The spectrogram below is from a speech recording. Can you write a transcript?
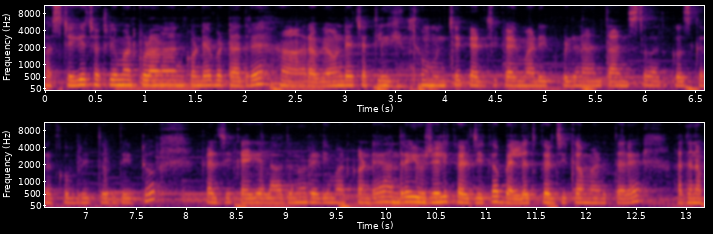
ಫಸ್ಟಿಗೆ ಚಕ್ಲಿ ಮಾಡ್ಕೊಳ್ಳೋಣ ಅಂದ್ಕೊಂಡೆ ಬಟ್ ಆದರೆ ರವೆ ಉಂಡೆ ಚಕ್ಲಿಗಿಂತ ಮುಂಚೆ ಕರ್ಜಿಕಾಯಿ ಮಾಡಿ ಇಟ್ಬಿಡೋಣ ಅಂತ ಅನಿಸ್ತು. ಅದಕ್ಕೋಸ್ಕರ ಕೊಬ್ಬರಿ ತುರಿದಿಟ್ಟು ಕರ್ಜಿಕಾಯಿಗೆ ಎಲ್ಲದನ್ನು ರೆಡಿ ಮಾಡಿಕೊಂಡೆ. ಅಂದರೆ ಯೂಶ್ವಲಿ ಕರ್ಜಿಕಾಯಿ ಬೆಲ್ಲದ ಕರ್ಜಿಕಾಯಿ ಮಾಡ್ತಾರೆ. ಅದನ್ನು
